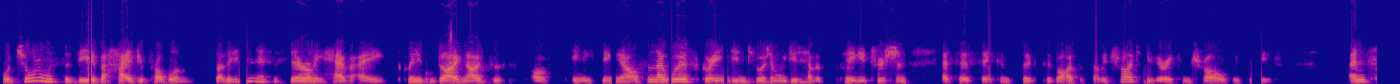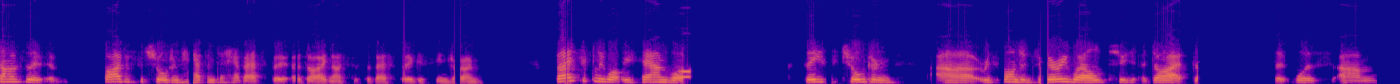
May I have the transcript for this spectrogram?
for children with severe behaviour problems. So they didn't necessarily have a clinical diagnosis of anything else and they were screened into it and we did have a paediatrician as her second supervisor. So we tried to be very controlled with this. And some of the, five of the children happened to have a diagnosis of Asperger's syndrome basically what we found was these children uh, responded very well to a diet that, that was, um,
